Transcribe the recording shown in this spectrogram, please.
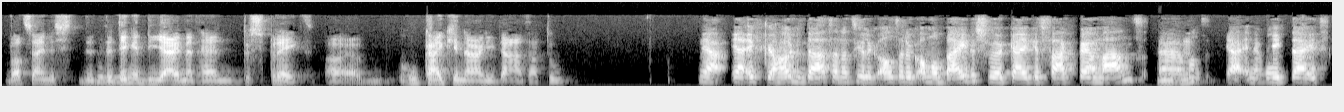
wat zijn de, de, de dingen die jij met hen bespreekt? Uh, hoe kijk je naar die data toe? Ja, ja, ik hou de data natuurlijk altijd ook allemaal bij. Dus we kijken het vaak per maand. Uh, mm-hmm. Want ja, in een week tijd,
